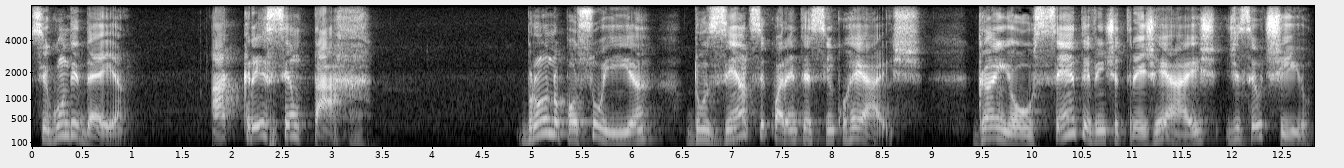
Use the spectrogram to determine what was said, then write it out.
Segunda ideia: acrescentar. Bruno possuía 245 reais. Ganhou 123 reais de seu tio.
